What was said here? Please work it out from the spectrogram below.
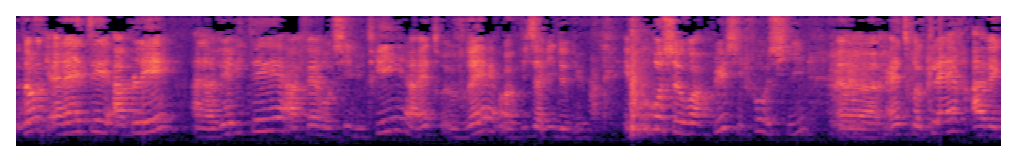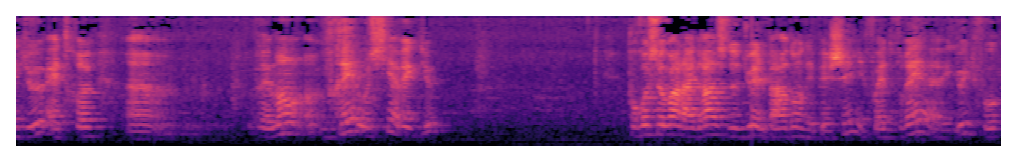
Donc elle a été appelée à la vérité, à faire aussi du tri, à être vraie euh, vis-à-vis de Dieu. Et pour recevoir plus, il faut aussi euh, être clair avec Dieu, être euh, vraiment vrai aussi avec Dieu. Pour recevoir la grâce de Dieu et le pardon des péchés, il faut être vrai avec Dieu, il faut,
